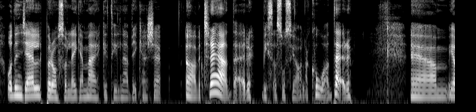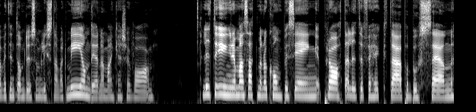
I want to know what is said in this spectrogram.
och den hjälper oss att lägga märke till när vi kanske överträder vissa sociala koder. Ehm, jag vet inte om du som lyssnar varit med om det när man kanske var lite yngre, man satt med något kompisgäng, pratade lite för högt där på bussen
